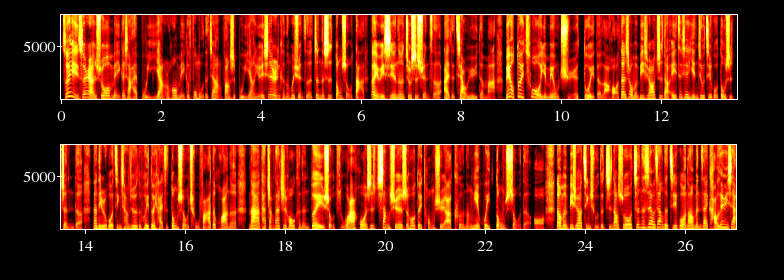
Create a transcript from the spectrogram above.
所以虽然说每个小孩不一样，然后每个父母的教养方式不一样，有一些人可能会选择。真的是动手打，那有一些呢，就是选择爱的教育的嘛，没有对错，也没有绝对的啦哈。但是我们必须要知道，诶，这些研究结果都是真的。那你如果经常就是会对孩子动手处罚的话呢，那他长大之后可能对手足啊，或者是上学的时候对同学啊，可能也会动手的哦。那我们必须要清楚的知道，说真的是有这样的结果，那我们再考虑一下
